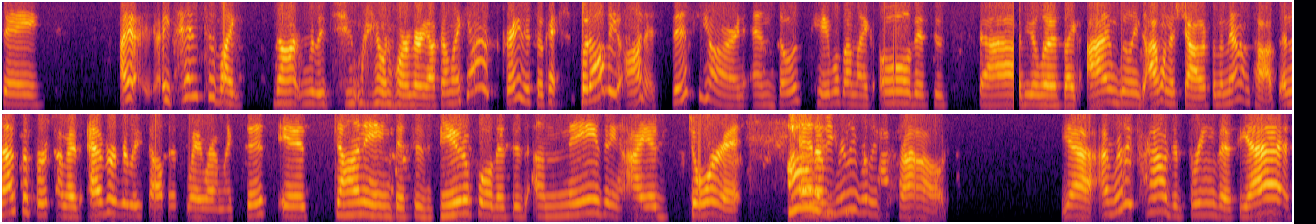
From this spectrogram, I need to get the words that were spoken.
say I I tend to like not really toot my own horn very often. I'm like, yeah, it's great, it's okay. But I'll be honest, this yarn and those cables, I'm like, oh, this is fabulous. Like I'm willing to I want to shout it from the mountaintops. And that's the first time I've ever really felt this way where I'm like, this is stunning, this is beautiful, this is amazing. I adore it. Oh, and I'm really, really proud. Yeah, I'm really proud to bring this. Yes,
